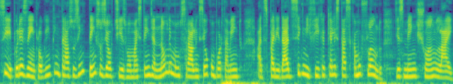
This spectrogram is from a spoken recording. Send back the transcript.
Se, por exemplo, alguém tem traços intensos de autismo, mas tende a não demonstrá-lo em seu comportamento, a disparidade significa que ela está se camuflando, diz Meng Xuan Lai,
